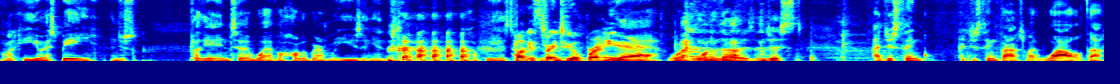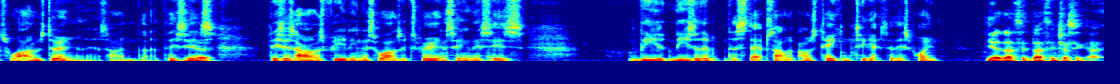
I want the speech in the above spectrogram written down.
on like a USB and just plug it into whatever hologram we're using in a couple of years Plug it straight into your brain. Yeah, one, one of those, and just, I just think, I just think back to like, wow, that's what I was doing at the time. That this is, this is how I was feeling. This is what I was experiencing. This is, these these are the, the steps I was taking to get to this point. Yeah, that's it. That's interesting. I,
